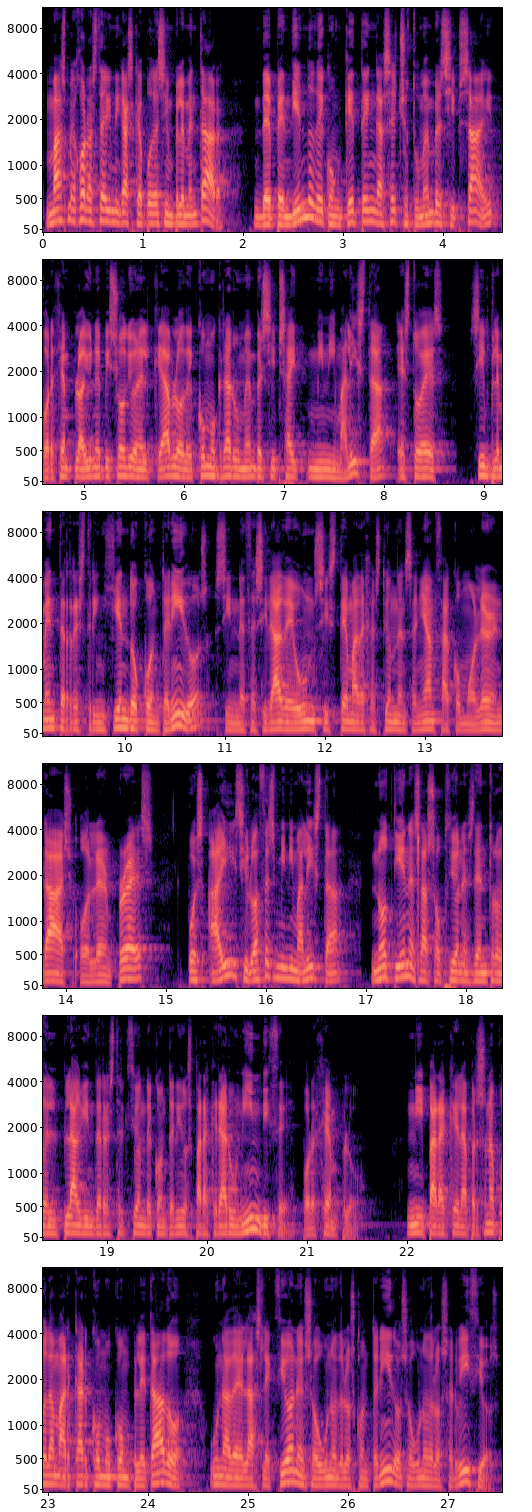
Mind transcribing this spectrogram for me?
Más mejoras técnicas que puedes implementar. Dependiendo de con qué tengas hecho tu membership site, por ejemplo, hay un episodio en el que hablo de cómo crear un membership site minimalista, esto es, simplemente restringiendo contenidos, sin necesidad de un sistema de gestión de enseñanza como LearnDash o LearnPress, pues ahí si lo haces minimalista, no tienes las opciones dentro del plugin de restricción de contenidos para crear un índice, por ejemplo, ni para que la persona pueda marcar como completado una de las lecciones o uno de los contenidos o uno de los servicios.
